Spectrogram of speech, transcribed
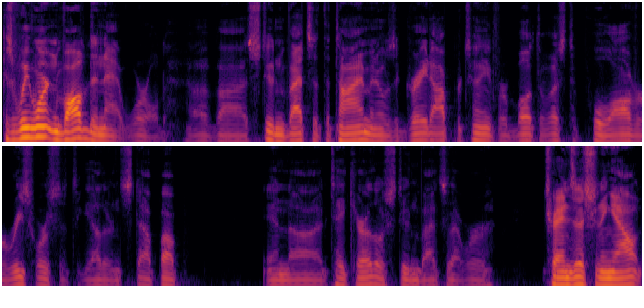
because um, we weren't involved in that world of uh, student vets at the time, and it was a great opportunity for both of us to pull all of our resources together and step up and uh, take care of those student vets that were transitioning out,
